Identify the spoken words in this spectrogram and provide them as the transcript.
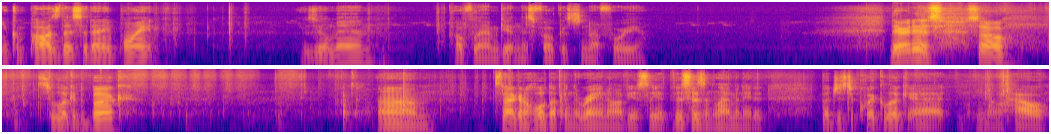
You can pause this at any point. Zoom in. Hopefully I'm getting this focused enough for you. There it is. So, let's look at the book. Um, it's not going to hold up in the rain, obviously. This isn't laminated. But just a quick look at, you know, how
